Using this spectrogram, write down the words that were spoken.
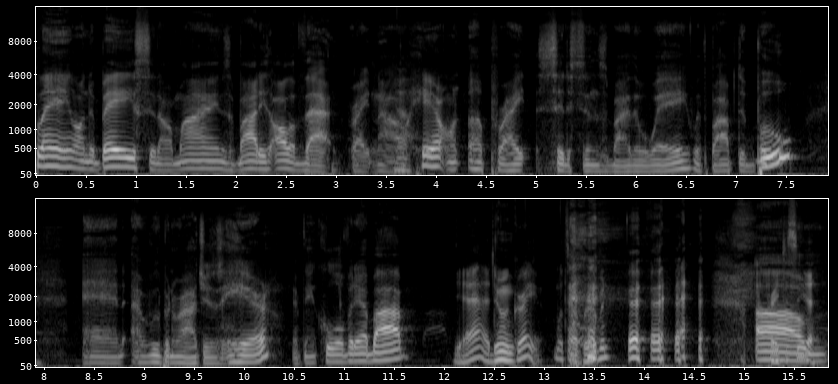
playing on the bass, in our minds, bodies, all of that right now. Yeah. Here on Upright Citizens, by the way, with Bob DeBoo and uh, Reuben Rogers here. Everything cool over there, Bob? Yeah, doing great. What's up, Reuben? great to see you. Um,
